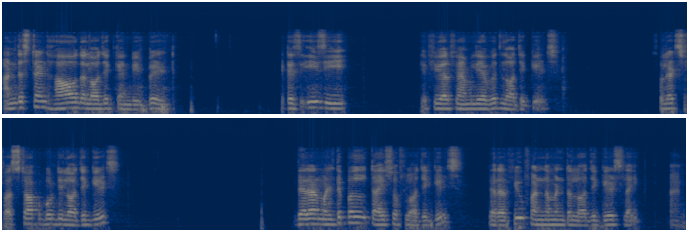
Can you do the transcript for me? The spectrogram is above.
understand how the logic can be built. It is easy if you are familiar with logic gates. So let's first talk about the logic gates. There are multiple types of logic gates. There are few fundamental logic gates like i'm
